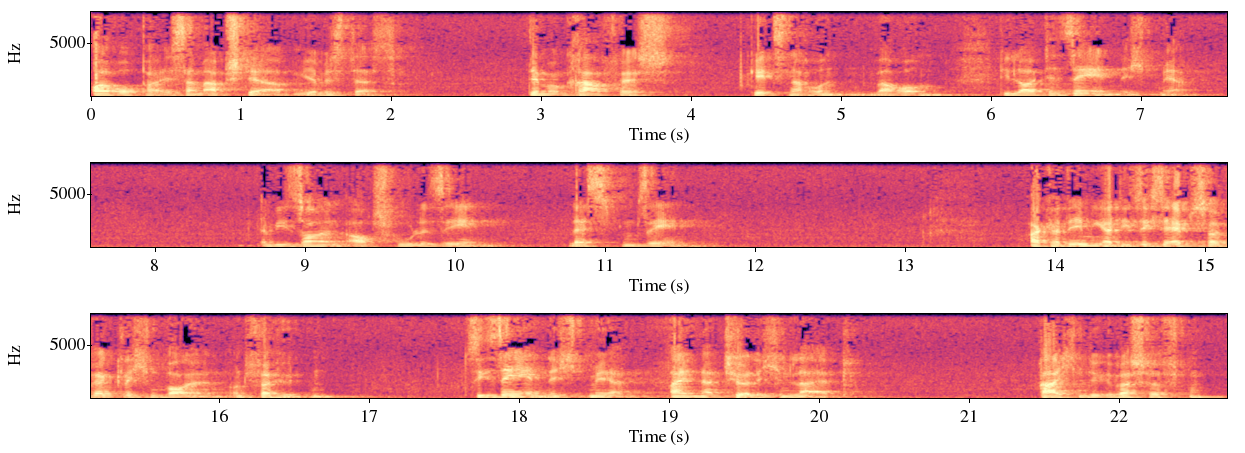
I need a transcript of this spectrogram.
Europa ist am Absterben, ihr wisst das. Demografisch geht es nach unten. Warum? Die Leute sehen nicht mehr. Wie sollen auch Schwule sehen? Lesben sehen? Akademiker, die sich selbst verwirklichen wollen und verhüten, sie sehen nicht mehr einen natürlichen Leib. Reichen die Überschriften?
